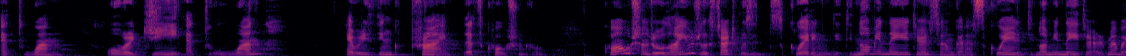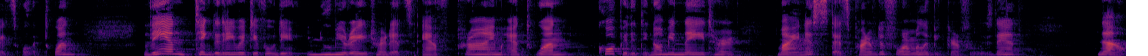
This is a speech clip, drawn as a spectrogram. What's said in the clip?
at 1 over g at 1, everything prime, that's quotient rule. Quotient rule, I usually start with squaring the denominator, so I'm gonna square the denominator, remember it's all at 1, then take the derivative of the numerator, that's f prime at 1, copy the denominator, minus, that's part of the formula, be careful with that. Now,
